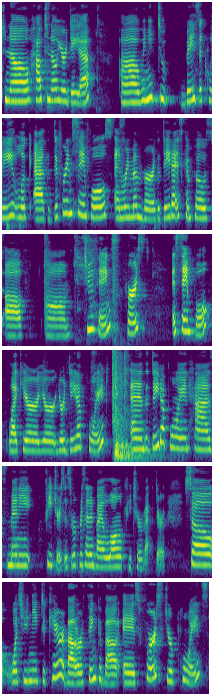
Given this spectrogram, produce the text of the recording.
to know how to know your data. Uh, we need to basically look at the different samples and remember the data is composed of um, two things. First, a sample, like your, your, your data point, and the data point has many features. It's represented by a long feature vector. So what you need to care about or think about is first your points,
